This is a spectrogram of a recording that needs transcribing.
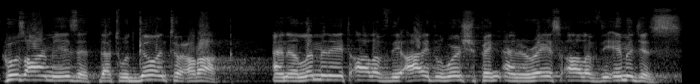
Whose army is it that would go into Iraq and eliminate all of the idol worshipping and erase all of the images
